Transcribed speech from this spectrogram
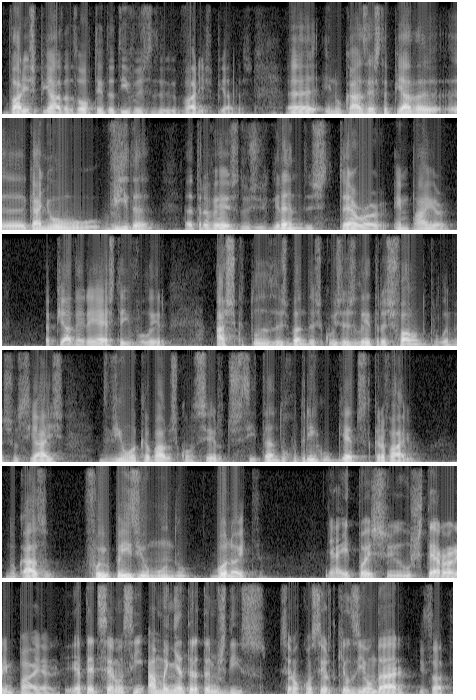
várias piadas ou tentativas de várias piadas. Uh, e no caso, esta piada ganhou vida através dos grandes Terror Empire. A piada era esta, e vou ler. Acho que todas as bandas cujas letras falam de problemas sociais deviam acabar os concertos citando Rodrigo Guedes de Carvalho. No caso, foi o país e o mundo. Boa noite. Yeah, e depois os Terror Empire. Até disseram assim: amanhã tratamos disso. Isso era um concerto que eles iam dar. Exato.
